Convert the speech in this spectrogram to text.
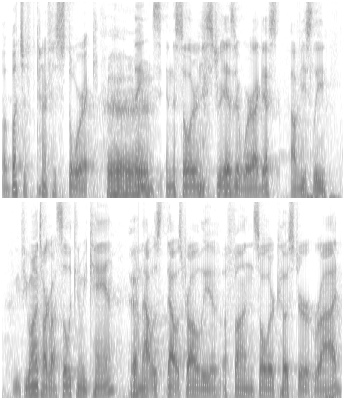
a bunch of kind of historic things in the solar industry, as it were. I guess obviously, if you want to talk about Siliken, we can. Yeah. And that was that was probably a, a fun solar coaster ride.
